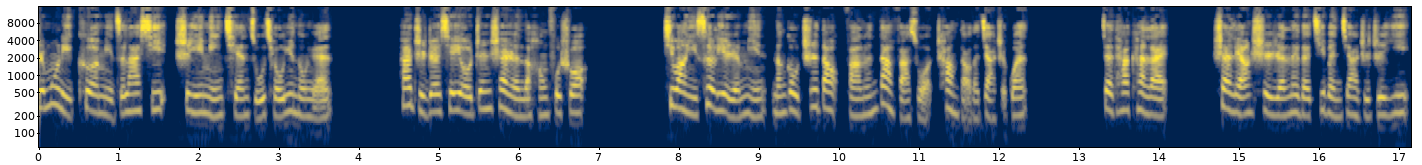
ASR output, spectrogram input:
史穆里克·米兹拉希是一名前足球运动员。他指着写有“真善人”的横幅说：“希望以色列人民能够知道法轮大法所倡导的价值观。”在他看来，善良是人类的基本价值之一，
